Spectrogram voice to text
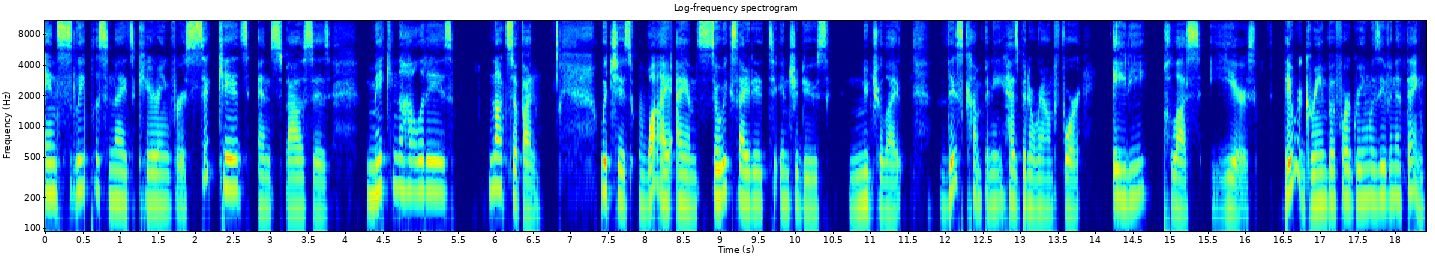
and sleepless nights caring for sick kids and spouses, making the holidays not so fun. Which is why I am so excited to introduce Nutrilite. This company has been around for 80 plus years. They were green before green was even a thing.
